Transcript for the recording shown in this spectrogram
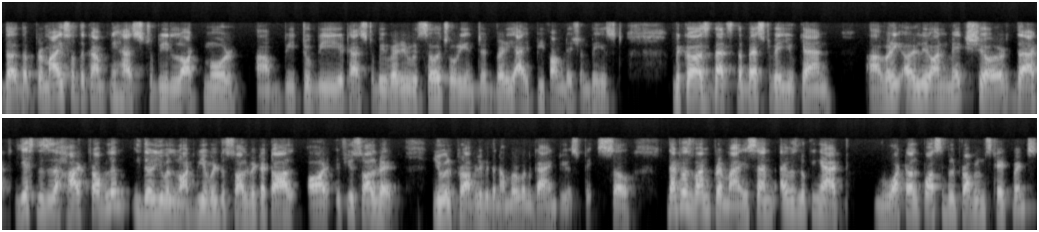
The, the premise of the company has to be a lot more uh, B2B. It has to be very research oriented, very IP foundation based, because that's the best way you can uh, very early on make sure that yes, this is a hard problem. Either you will not be able to solve it at all, or if you solve it, you will probably be the number one guy into your space. So that was one premise. And I was looking at what all possible problem statements.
